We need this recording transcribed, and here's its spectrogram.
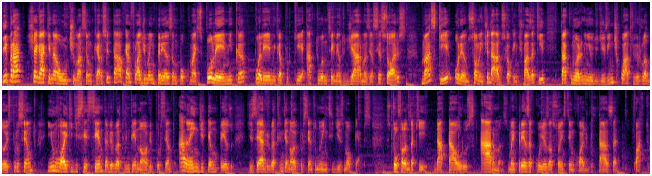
E para chegar aqui na última ação que quero citar, eu quero falar de uma empresa um pouco mais polêmica, polêmica porque atua no segmento de armas e acessórios, mas que, olhando somente dados, que é o que a gente faz aqui, tá com um earning yield de 24,2% e um ROIC de 60,39%, além de ter um peso de 0,39% no índice de small caps. Estou falando aqui da Taurus Armas, uma empresa cujas ações têm um código código TASA4.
